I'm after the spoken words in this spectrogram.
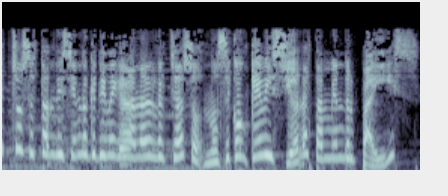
hechos están diciendo que tiene que ganar el rechazo? No sé con qué visión están viendo el país.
